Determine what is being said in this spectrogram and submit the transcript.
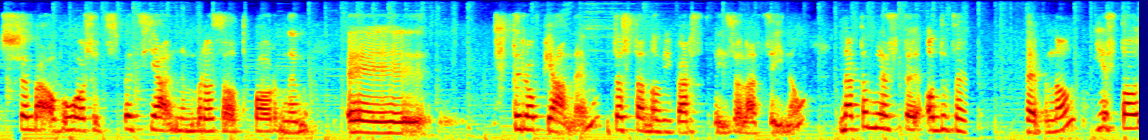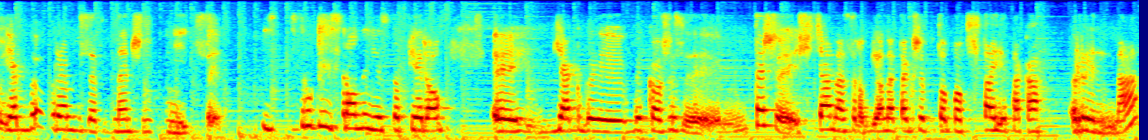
trzeba obłożyć specjalnym mrozoodpornym yy, styropianem, to stanowi warstwę izolacyjną. Natomiast od wewnątrz, jest to jakby obręb zewnętrznicy. I z drugiej strony jest dopiero y, jakby też ściana zrobiona tak, że to powstaje taka rynna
